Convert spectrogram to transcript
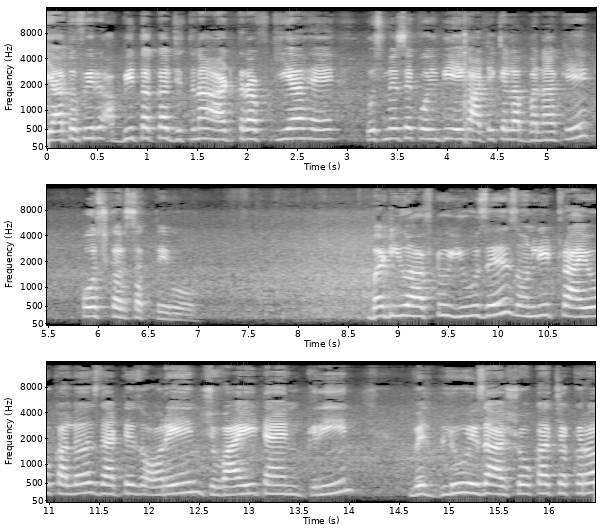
या तो फिर अभी तक का जितना आर्ट क्राफ्ट किया है, उसमें से कोई भी एक आर्टिकल आप बना के पोस्ट कर सकते हो but you have to use is only trio colours that is orange white and green with blue is Ashoka Chakra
